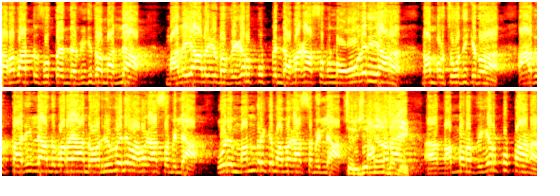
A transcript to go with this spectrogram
തറവാട്ട് സ്വത്തിന്റെ വിഹിതമല്ല മലയാളിയുടെ വികർപ്പുപ്പിന്റെ അവകാശമുള്ള ഓഹരിയാണ് നമ്മൾ ചോദിക്കുന്നത്. അത് തരില്ല എന്ന് പറയാൻ ഒരുവനും അവകാശമില്ല ഒരു മന്ത്രിക്കും അവകാശമില്ല. നമ്മുടെ, നമ്മുടെ വികർപ്പുപ്പാണ്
